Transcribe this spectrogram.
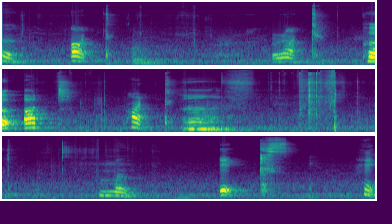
per ot rot เพอออด pot อ่า m x hex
